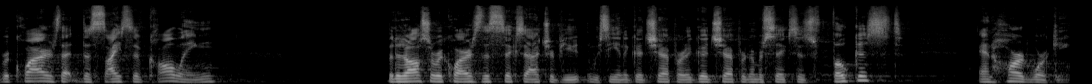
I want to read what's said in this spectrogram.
requires that decisive calling. But it also requires this sixth attribute we see in a good shepherd. A good shepherd, number six, is focused and hardworking.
